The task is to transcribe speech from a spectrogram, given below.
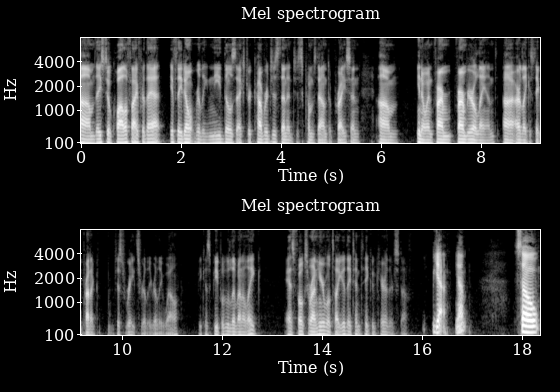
um, they still qualify for that. If they don't really need those extra coverages, then it just comes down to price and um, you know, in farm farm bureau land, uh, our lake estate product just rates really, really well because people who live on a lake, as folks around here will tell you, they tend to take good care of their stuff. Yeah. Yep. So,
